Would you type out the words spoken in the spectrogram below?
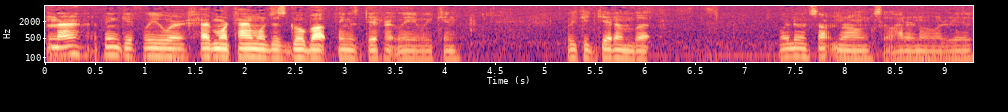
Nah, I think if we were had more time, we'll just go about things differently, we can we could get them. But we're doing something wrong, so I don't know what it is.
